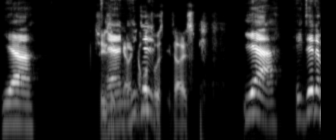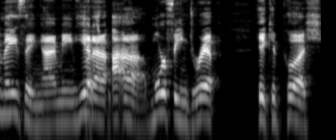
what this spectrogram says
Yeah. She's And even got a couple did- twisty ties. Yeah, he did amazing. I mean, he had a, a, a morphine drip he could push,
